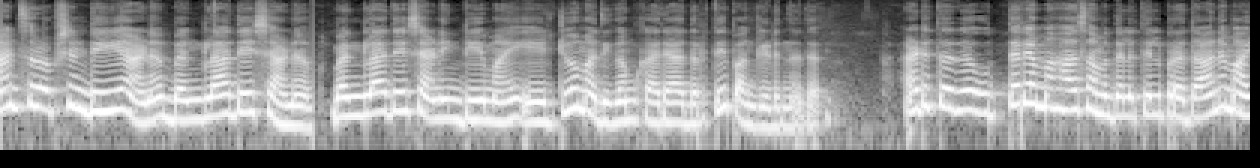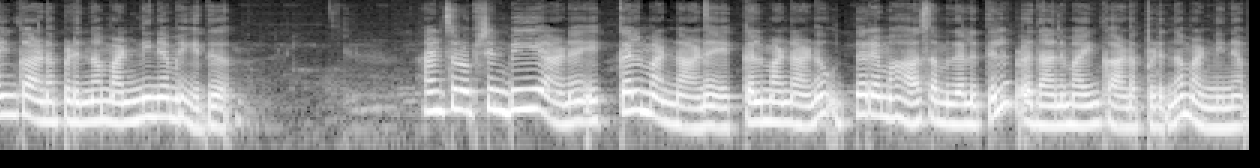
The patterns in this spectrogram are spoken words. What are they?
ആൻസർ ഓപ്ഷൻ ഡി ആണ് ബംഗ്ലാദേശാണ്. ബംഗ്ലാദേശാണ് ഇന്ത്യയുമായി ഏറ്റവും അധികം കരാതിർത്തി പങ്കിടുന്നത്. അടുത്തത് ഉത്തര മഹാസമതലത്തിൽ പ്രധാനമായും കാണപ്പെടുന്ന മണ്ണിനം ഏത്? ആൻസർ ഓപ്ഷൻ ബി ആണ് എക്കൽ മണ്ണാണ്. എക്കൽ മണ്ണാണ് ഉത്തര മഹാസമതലത്തിൽ പ്രധാനമായും കാണപ്പെടുന്ന മണ്ണിനം.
